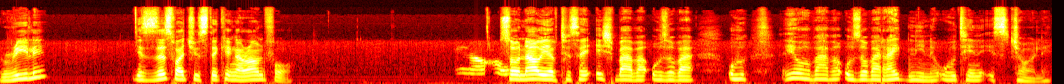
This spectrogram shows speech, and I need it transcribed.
Really? Is this what you're sticking around for? No. So now you have to say, Ish Baba uzoba u- yo Baba uzoba right nini uthi isijole.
